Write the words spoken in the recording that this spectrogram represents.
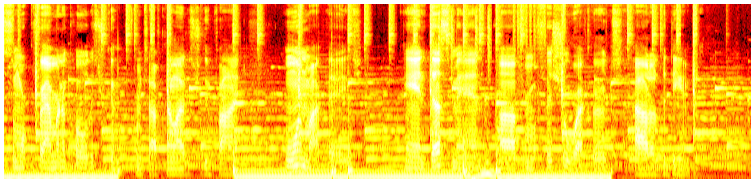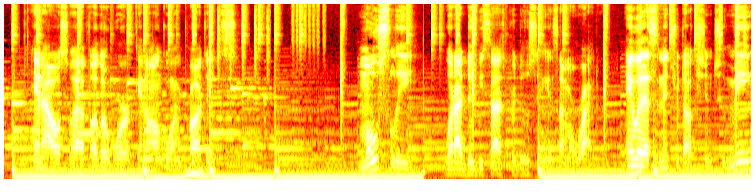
some with Amber Nicole that you can from South Carolina that you can find on my page, and Dustman uh, from Official Records out of the DMV. And I also have other work and ongoing projects. Mostly, what I do besides producing is I'm a writer. Anyway, that's an introduction to me.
